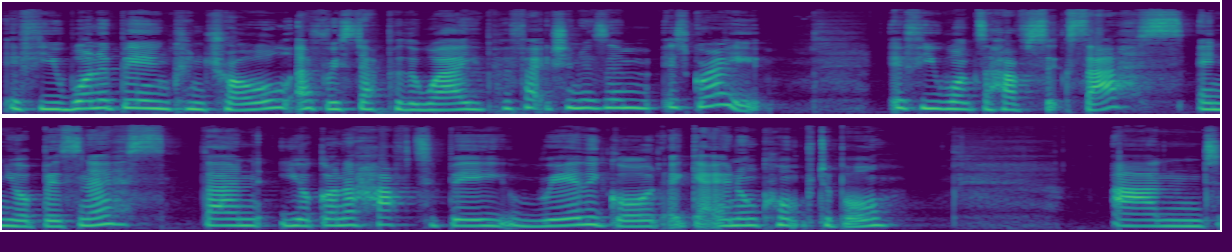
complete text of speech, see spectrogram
If you want to be in control every step of the way, perfectionism is great. If you want to have success in your business, then you're going to have to be really good at getting uncomfortable and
